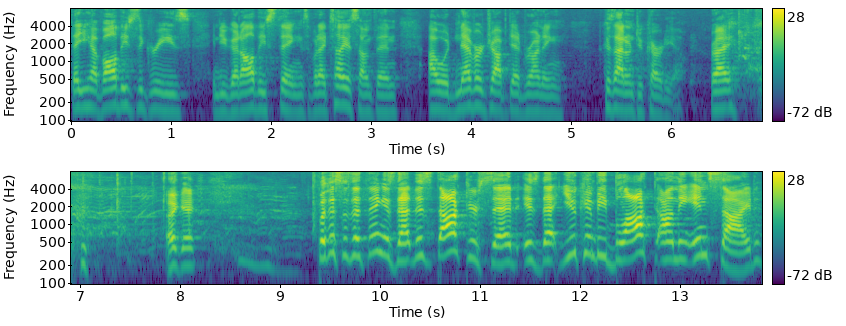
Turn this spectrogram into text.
that you have all these degrees and you got all these things, but I tell you something, I would never drop dead running because I don't do cardio, right? okay. But this is the thing is that this doctor said is that you can be blocked on the inside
